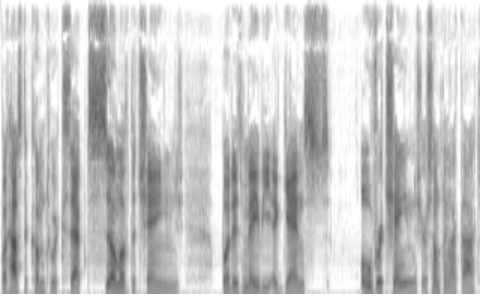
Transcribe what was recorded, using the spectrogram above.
but has to come to accept some of the change but is maybe against overchange or something like that.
